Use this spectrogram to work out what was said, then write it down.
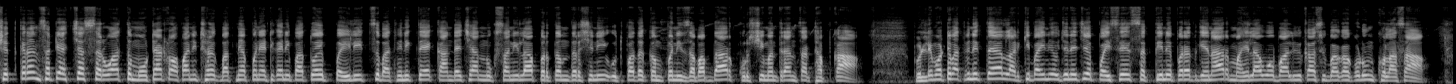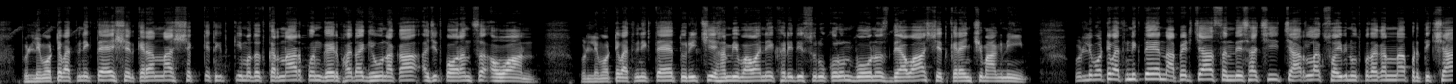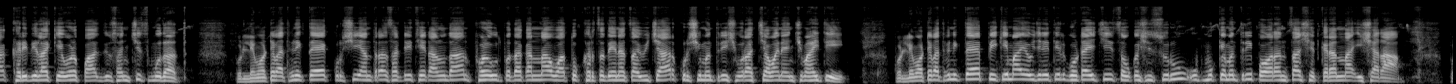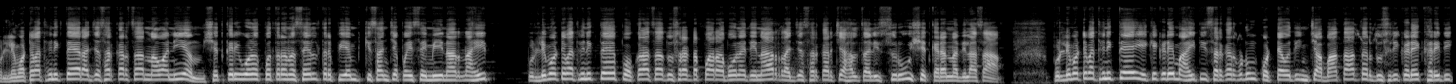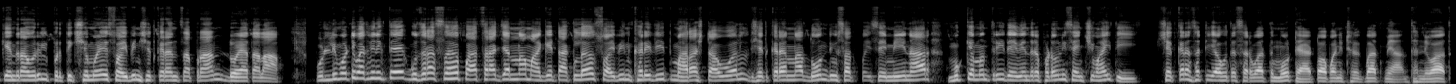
शेतकऱ्यांसाठी आजच्या सर्वात मोठ्या टॉप आणि ठळक बातम्या आपण या ठिकाणी पाहतोय. पहिलीच बातमी निघते. कांद्याच्या नुकसानीला प्रथमदर्शनी उत्पादक कंपनी जबाबदार कृषी मंत्र्यांचा ठपका. पुढली मोठी बातमी निघते. लाडकी बहीण योजनेचे पैसे सक्तीने परत घेणार महिला व बालविकास विभागाकडून खुलासा. पुढली मोठी बातमी निघते. शेतकऱ्यांना शक्य तितकी मदत करणार पण गैरफायदा घेऊ नका अजित पवारांचं आव्हान. पुढली मोठी बातमी निघते. तुरीची हमी भावाने खरेदी सुरू करून बोनस द्यावा शेतकऱ्यांची मागणी. पुढली मोठी बातमी निघते. नापेडच्या संदेशाची चार लाख सोयाबीन उत्पादकांना प्रतीक्षा. खरेदीला केवळ पाच दिवसांचीच मुदत. पुढले मोठे बातमी निघते कृषी यंत्रांसाठी थेट अनुदान फळ उत्पादकांना वाहतूक खर्च देण्याचा विचार कृषी मंत्री शिवराज चव्हाण यांची माहिती. पुढले मोठे बातमी निघते पीक विमा योजनेतील घोटाळ्याची चौकशी सुरू उपमुख्यमंत्री पवारांचा शेतकऱ्यांना इशारा. पुढले मोठी बातमी निघते राज्य सरकारचा नवा नियम शेतकरी ओळखपत्र नसेल तर पीएम किसानचे पैसे मिळणार नाहीत पुढली मोठी बातमी निघते? पोखराचा दुसरा टप्पा राबवण्यात येणार. राज्य सरकारच्या हालचाली सुरू शेतकऱ्यांना दिलासा. पुढली मोठी बातमी निघते. एकीकडे माहिती सरकारकडून कोट्यावधींच्या बाता तर दुसरीकडे खरेदी केंद्रावरील प्रतीक्षेमुळे सोयाबीन शेतकऱ्यांचा प्राण डोळ्यात आला. पुढली मोठी बातमी निघते. गुजरातसह पाच राज्यांना मागे टाकलं सोयाबीन खरेदीत महाराष्ट्र अव्वल शेतकऱ्यांना दोन दिवसात पैसे मिळणार. मुख्यमंत्री देवेंद्र फडणवीस यांची माहिती. शेतकऱ्यांसाठी या होत्या सर्वात मोठ्या टॉप आणि ठळक बातम्या. धन्यवाद.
